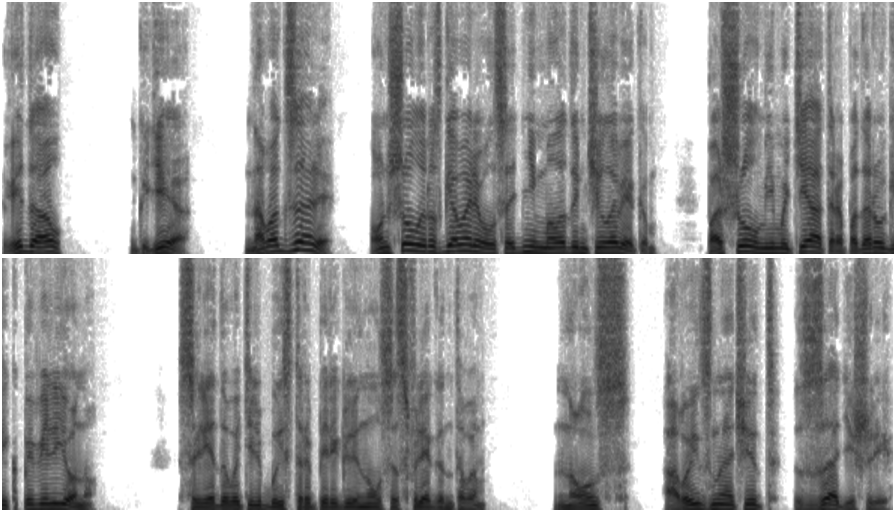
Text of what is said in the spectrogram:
Видал. Где? На вокзале. Он шел и разговаривал с одним молодым человеком. Пошел мимо театра по дороге к павильону. Следователь быстро переглянулся с Флегантовым. «Ну-с, а вы, значит, сзади шли?»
